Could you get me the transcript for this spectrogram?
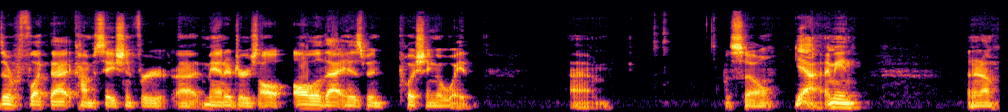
to reflect that compensation for uh, managers. All all of that has been pushing away. Um, so yeah, I mean, I don't know.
